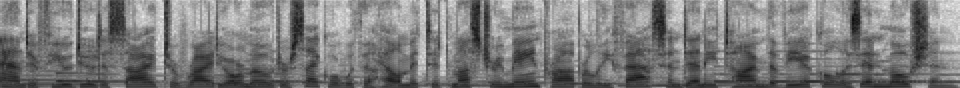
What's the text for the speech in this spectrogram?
And if you do decide to ride your motorcycle with a helmet, it must remain properly fastened anytime the vehicle is in motion.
